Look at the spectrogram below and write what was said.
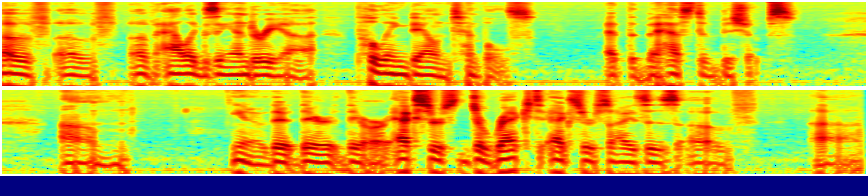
of of of Alexandria, pulling down temples at the behest of bishops. Um, you know, there there there are exer- direct exercises of uh,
